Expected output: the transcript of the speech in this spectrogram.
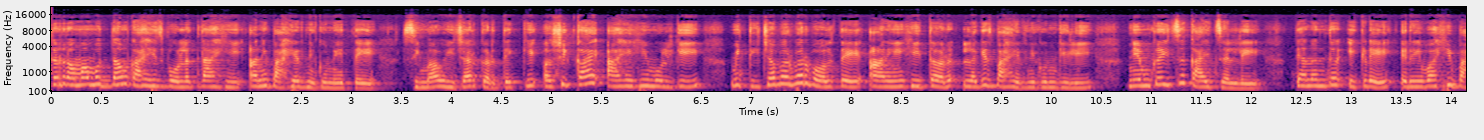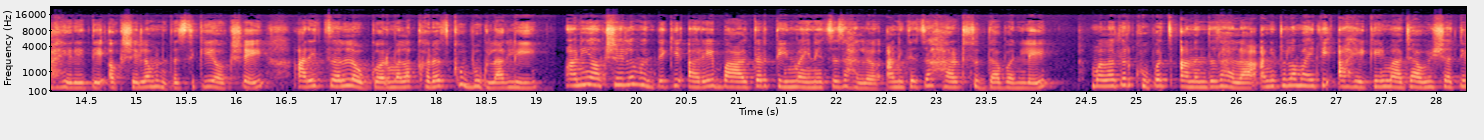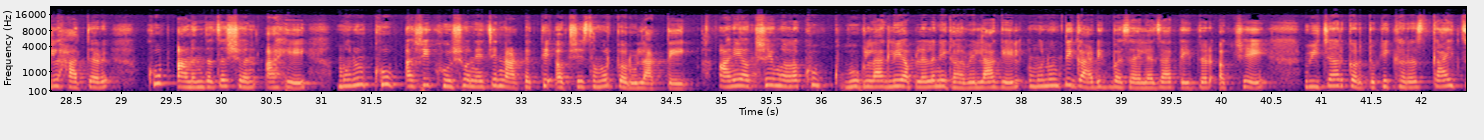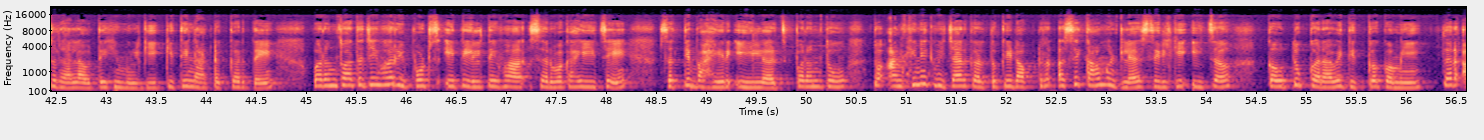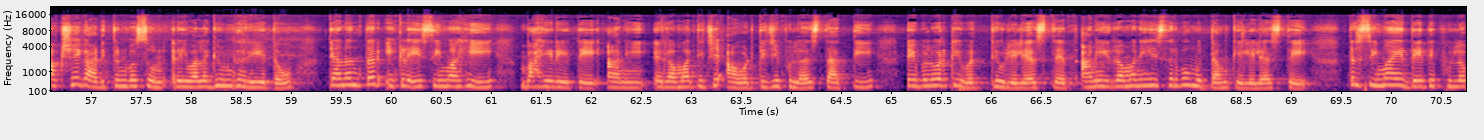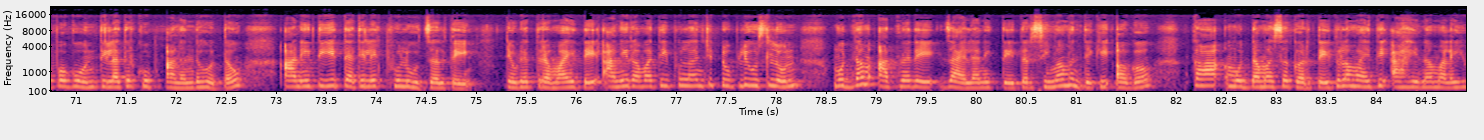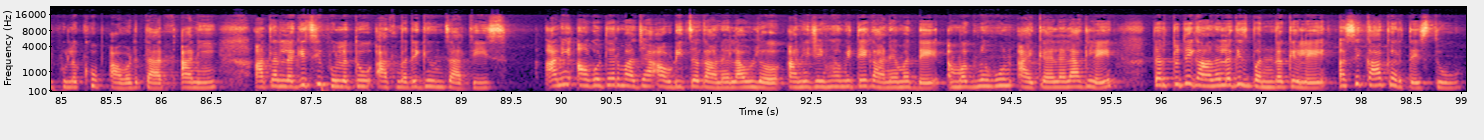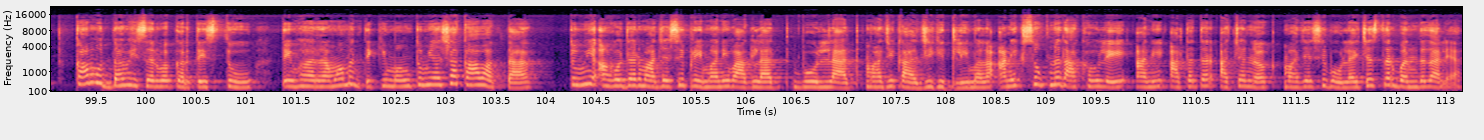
तर रमा मुद्दाम काहीच बोलत नाही आणि बाहेर निघून येते. सीमा विचार करते की अशी काय आहे ही मुलगी? मी तिच्याबरोबर बोलते आणि ही तर लगेच बाहेर निघून गेली. नेमकं हिचं काय चालले? त्यानंतर इकडे रेवा ही बाहेर येते. अक्षयला म्हणत असते की अक्षय अरे चल लवकर मला खरंच खूप भूक लागली. आणि अक्षयला म्हणते की अरे बाळ तर तीन महिन्याचं झालं आणि त्याचं हार्टसुद्धा बनले. मला तर खूपच आनंद झाला आणि तुला माहिती आहे की माझ्या आयुष्यातील हा तर खूप आनंदाचा क्षण आहे. म्हणून खूप अशी खुश होण्याचे नाटक ती अक्षयसमोर करू लागते. आणि अक्षय मला खूप भूक लागली आपल्याला निघावे लागेल. म्हणून ती गाडीत बसायला जाते. तर अक्षय विचार करतो की खरंच काय चुना लावते ही मुलगी किती नाटक करते. परंतु आता जेव्हा रिपोर्ट्स येतील तेव्हा सर्व काहीचे सत्य बाहेर येईलच. परंतु तो आणखीन एक विचार करतो की डॉक्टर असे का म्हटले असतील की हिचं कौतुक करावे तितकं कमी. तर अक्षय गाडीतून बसून रेवाला घेऊन घरी येतो. त्यानंतर इकडे सीमा ही बाहेर येते आणि रमा तिची आवडती जी फुलं असतात ती टेबलवर ठेवत ठेवलेली असतात आणि रमाने हे सर्व मुद्दाम केलेले असते. तर सीमा येते ते फुलं बघून तिला तर खूप आनंद होतो आणि ती त्यातील एक फूल उचलते. तेवढ्यात रमा येते आणि रमा ती फुलांची टोपली उचलून मुद्दाम आतमध्ये जायला निघते. तर सीमा म्हणते की अगं का मुद्दाम असं करते? तुला माहिती आहे ना मला ही फुलं खूप आवडतात आणि आता लगेच ही फुलं तू आतमध्ये घेऊन जातीस. आणि अगोदर माझ्या आवडीचं गाणं लावलं आणि जेव्हा मी ते गाण्यामध्ये मग्न होऊन ऐकायला लागले तर तू ते गाणं लगेच बंद केले. असे का करतेस तू? का मुद्दाम हे सर्व करतेस तू? तेव्हा रमा म्हणते की मग तुम्ही अशा का वागता? तुम्ही अगोदर माझ्याशी प्रेमाने वागलात बोललात माझी काळजी घेतली मला अनेक स्वप्न दाखवले आणि आता तर अचानक माझ्याशी बोलायचेच तर बंद झाल्या.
